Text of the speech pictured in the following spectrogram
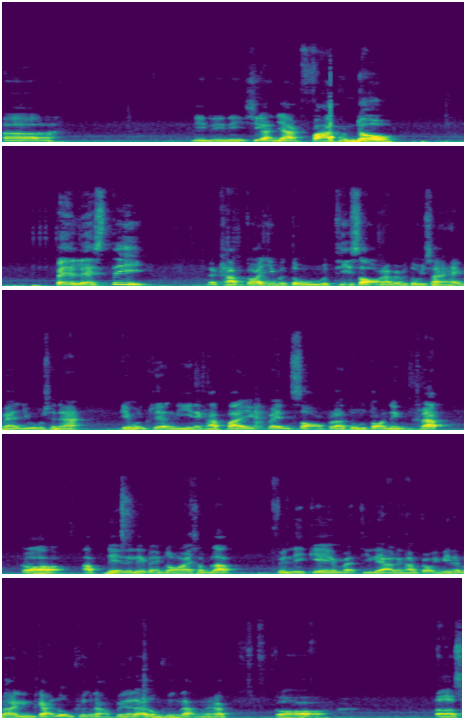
เอ่อนี่นี่นี่ชื่ออ่านยากฟากุนโดเปเลสตี้นะครับ ก็ยิงประตูที่2นะเป็นประตูชัยให้แมนยูชนะเกมบนเครื่องนี้นะครับ ไปเป็น 2 ประตูต่อ 1 ครับ ก็อัปเดตเล็กๆน้อยๆสำหรับเฟนลี่เกมแบบที่แล้วนะครับ ก็ไม่มีอะไรมากลินการ์ดลงครึ่งหลังเป็นด้าลงครึ่งหลังนะครับ ก็เออโซ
